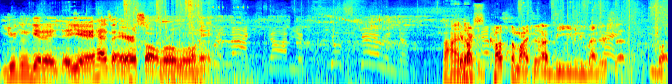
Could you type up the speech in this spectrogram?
You can get it. Yeah, it has an air assault roll on it. Relax, Guardian. You're scaring them. Behind If I could customize it, I'd be even better set. But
